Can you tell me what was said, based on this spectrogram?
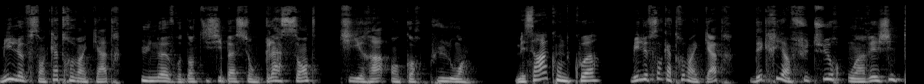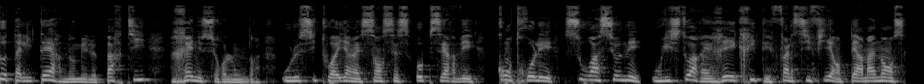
1984, une œuvre d'anticipation glaçante qui ira encore plus loin. Mais ça raconte quoi? 1984 décrit un futur où un régime totalitaire nommé le Parti règne sur Londres, où le citoyen est sans cesse observé, contrôlé, sous-rationné, où l'histoire est réécrite et falsifiée en permanence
